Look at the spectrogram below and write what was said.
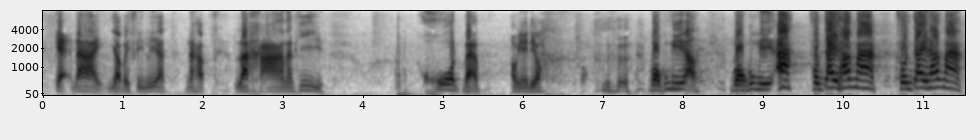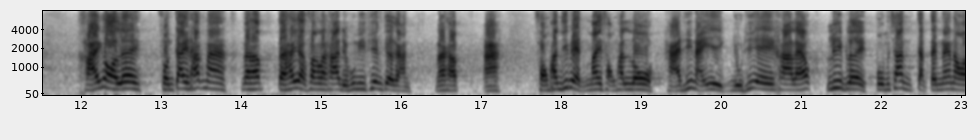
ๆ แกะได้ อย่าไปซีเรียสนะครับ ราคานะพี่ โคตรแบบเอาไงดีวะ บอกพรุ่งนี้อะ บอกพรุ่งนี้อะสนใจทักมา สนใจทักมา ขายก่อนเลย สนใจทักมานะครับ แต่ถ้าอยากฟังราคาเดี๋ยวพรุ่งนี้เที่ยงเจอกันนะครับอะ2021 ไม่ 2,000 โล หาที่ไหนอีก อยู่ที่เอคาแล้ว รีบเลย โปรโมชั่นจัดเต็มแน่นอน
